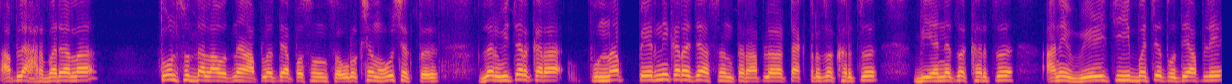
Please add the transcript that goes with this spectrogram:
आपल्या हरभऱ्याला तोंडसुद्धा लावत नाही. आपलं त्यापासून संरक्षण होऊ शकतं. जर विचार करा पुन्हा पेरणी करायची असेल तर आपल्याला ट्रॅक्टरचा खर्च बियाण्याचा खर्च आणि वेळेचीही बचत होते. आपले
